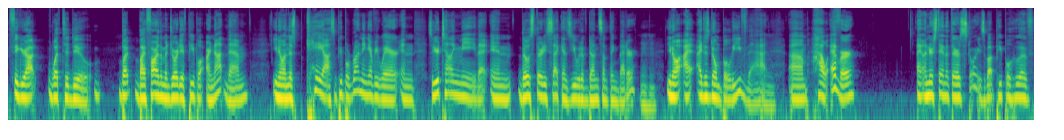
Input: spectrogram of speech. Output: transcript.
figure out what to do. But by far, the majority of people are not them. You know, and there's chaos and people running everywhere. And so you're telling me that in those 30 seconds, you would have done something better? Mhm. You know, I, I just don't believe that. Um, however, I understand that there's stories about people who have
